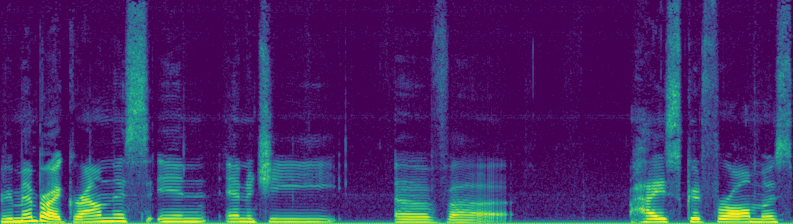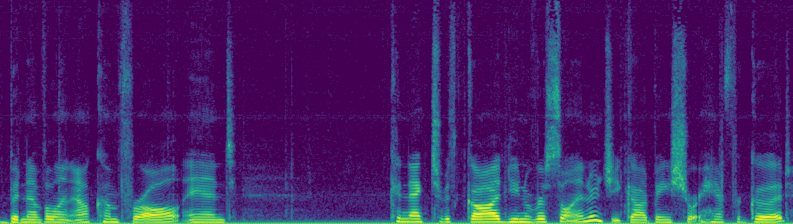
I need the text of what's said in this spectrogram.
remember, I ground this in energy of uh, highest good for all, most benevolent outcome for all, and connect with God, universal energy, God being shorthand for good.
